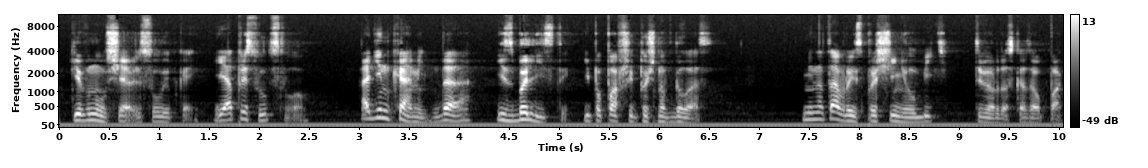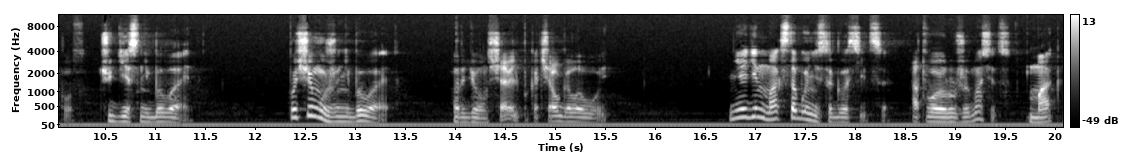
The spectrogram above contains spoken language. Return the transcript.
— кивнул Щавель с улыбкой. «Я присутствовал. Один камень, да, из баллисты и попавший точно в глаз. Минотавра из прощения убить, твердо сказал Паклус. Чудес не бывает. Почему же не бывает? Родион Щавель покачал головой. Ни один маг с тобой не согласится, а твой оруженосец – маг.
